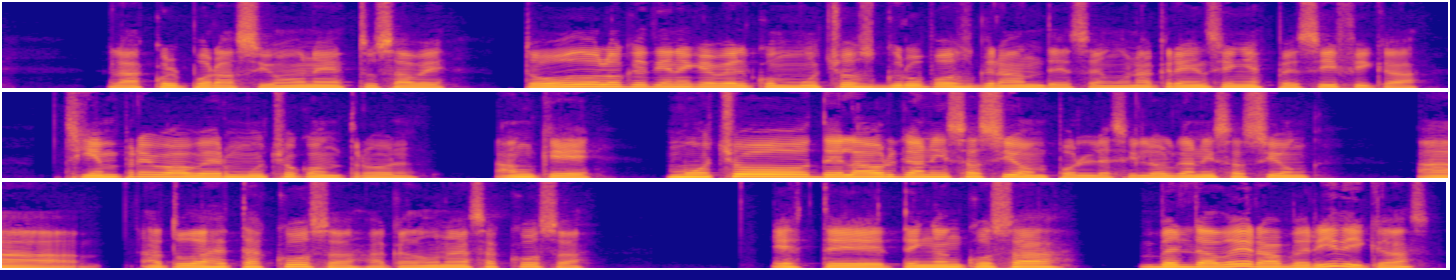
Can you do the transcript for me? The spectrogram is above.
las corporaciones, tú sabes, todo lo que tiene que ver con muchos grupos grandes en una creencia en específica, siempre va a haber mucho control. Aunque mucho de la organización, por decir la organización, a, a todas estas cosas, a cada una de esas cosas, este, tengan cosas verdaderas, verídicas,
